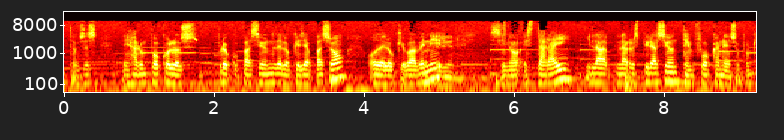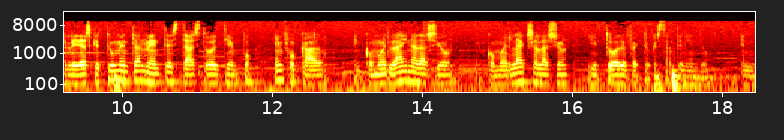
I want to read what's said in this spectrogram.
Entonces, dejar un poco las preocupaciones de lo que ya pasó o de lo que va a venir, sino estar ahí y la, la respiración te enfoca en eso, porque la idea es que tú mentalmente estás todo el tiempo enfocado en cómo es la inhalación, en cómo es la exhalación y todo el efecto que están teniendo en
